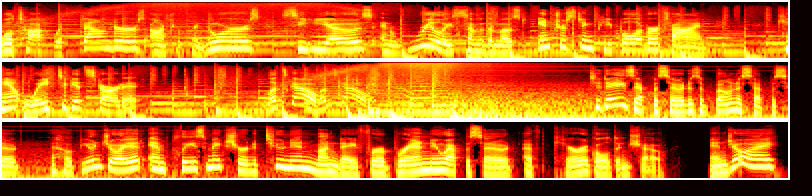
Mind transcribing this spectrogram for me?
We'll talk with founders, entrepreneurs, CEOs, and really some of the most interesting people of our time. Can't wait to get started. Let's go. Let's go. Today's episode is a bonus episode. I hope you enjoy it, and please make sure to tune in Monday for a brand new episode of The Kara Goldin Show. Enjoy!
